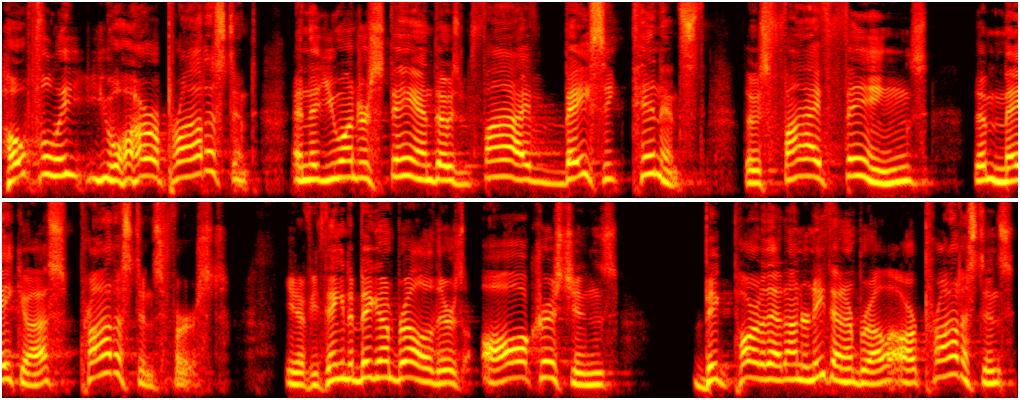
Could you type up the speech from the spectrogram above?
hopefully you are a Protestant and that you understand those five basic tenets, those five things that make us Protestants first. You know, if you think of the big umbrella, there's all Christians. Big part of that underneath that umbrella are Protestants,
